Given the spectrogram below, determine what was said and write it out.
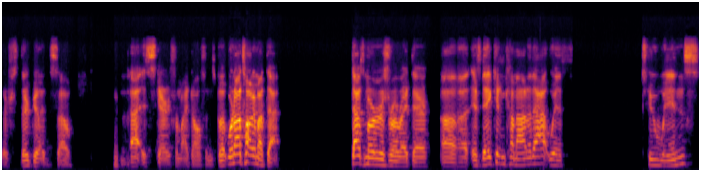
they're they're good. So that is scary for my Dolphins. But we're not talking about that. That's murderers row right there. Uh, if they can come out of that with two wins,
